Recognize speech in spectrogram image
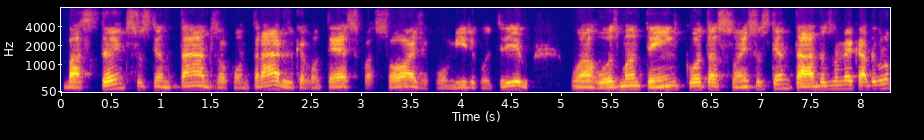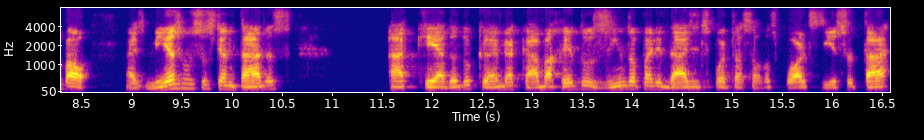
bastante sustentados, ao contrário do que acontece com a soja, com o milho, com o trigo, o arroz mantém cotações sustentadas no mercado global. Mas mesmo sustentadas, a queda do câmbio acaba reduzindo a paridade de exportação nos portos e isso está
